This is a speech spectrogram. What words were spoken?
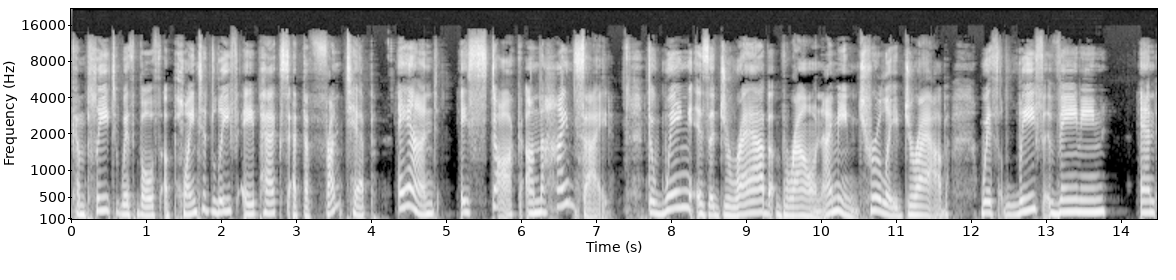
complete with both a pointed leaf apex at the front tip and a stalk on the hind side. The wing is a drab brown. I mean, truly drab with leaf veining. And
